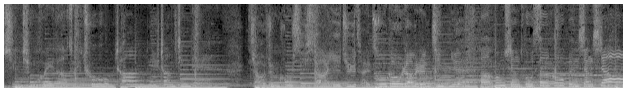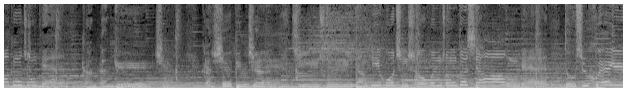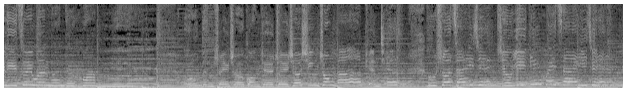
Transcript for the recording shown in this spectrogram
心情回到最初，唱一唱经典，调整呼吸，下一句才足够让人惊艳。把梦想涂色后，奔向下个终点。感恩遇见，感谢并肩，青春洋溢或成熟稳重的笑脸，都是回忆里最温暖的画面。追着光，也追着心中那片天。不说再见，就一定会再见。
